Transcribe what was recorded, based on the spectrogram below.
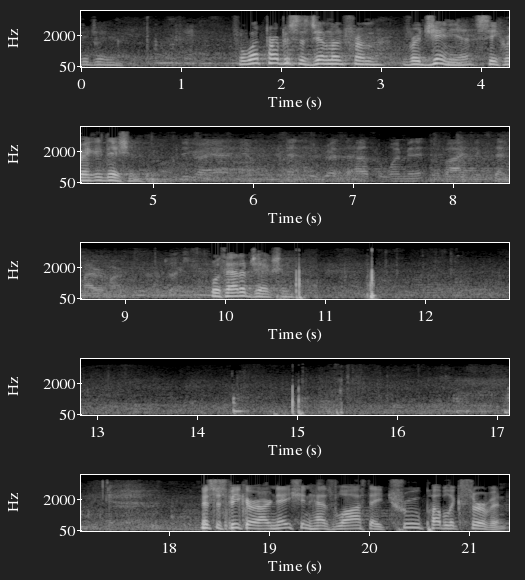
Virginia. For what purpose does gentleman from Virginia seek recognition? Speaker, I ask you consent to address the House for one minute, advise and extend my remarks. Without objection. Mr. Speaker, our nation has lost a true public servant.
